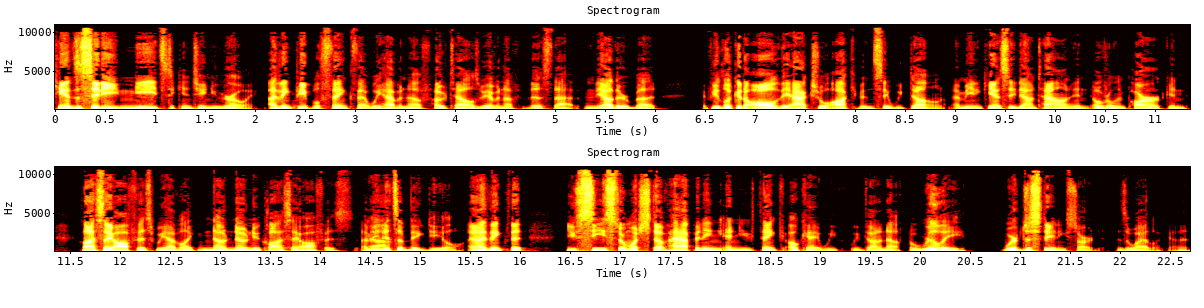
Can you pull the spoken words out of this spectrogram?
Kansas City needs to continue growing. I think people think that we have enough hotels, we have enough of this, that, and the other, but if you look at all the actual occupancy, we don't. I mean, in Kansas City downtown, in Overland Park, and Class A office, we have like no no new Class A office. I mean, Yeah. it's a big deal, and I think that you see so much stuff happening, and you think, okay, we've we've done enough, but really, we're just getting started. Is the way I look at it.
